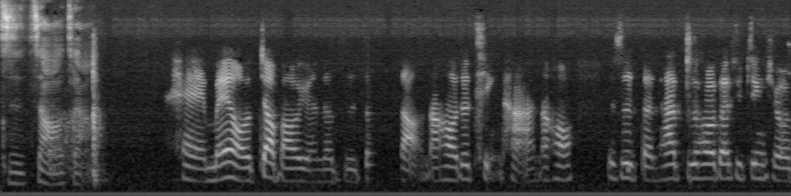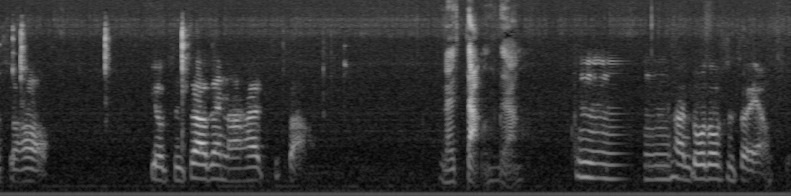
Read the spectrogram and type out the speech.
执照这样。嘿，没有教保员的执照，然后就请他，然后就是等他之后再去进修的时候，有执照再拿他的执照。来挡这样，嗯嗯，很多都是这样子。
